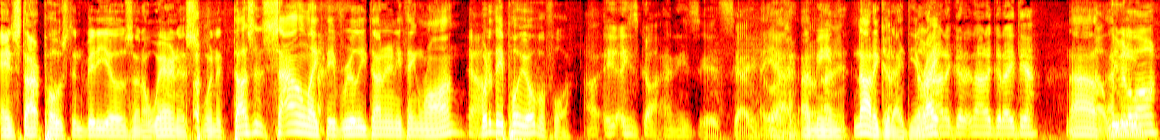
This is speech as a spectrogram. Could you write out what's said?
and start posting videos on awareness when it doesn't sound like they've really done anything wrong. Yeah. What did they pull you over for? Uh, he- he's gone. He's, he's, yeah, Yeah, I mean, not a good idea, No, right? Not a good, not a good idea. No, I leave it mean, alone.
